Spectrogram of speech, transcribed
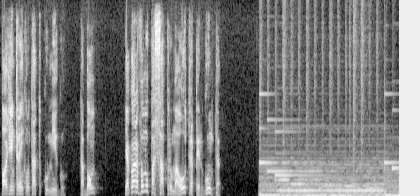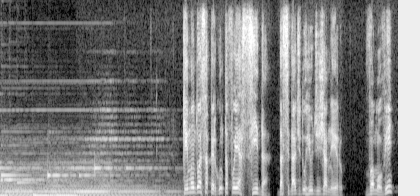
pode entrar em contato comigo, tá bom? E agora vamos passar para uma outra pergunta? Quem mandou essa pergunta foi a Cida, da cidade do Rio de Janeiro. Vamos ouvir?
